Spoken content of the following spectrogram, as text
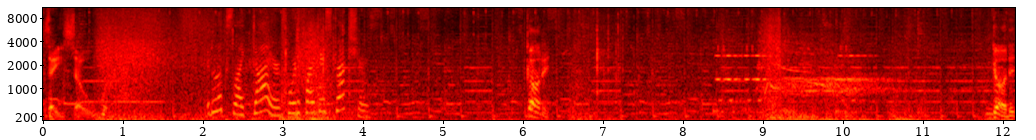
say so. It looks like Dire fortified their structures. Got it. Got it.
